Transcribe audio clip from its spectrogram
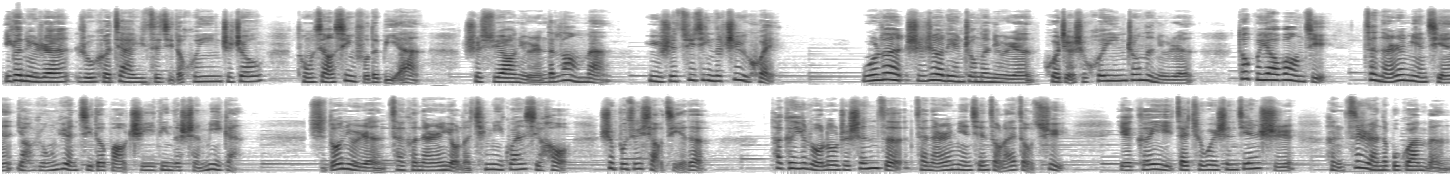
一个女人如何驾驭自己的婚姻之舟，通向幸福的彼岸，是需要女人的浪漫、与时俱进的智慧。无论是热恋中的女人，或者是婚姻中的女人，都不要忘记，在男人面前要永远记得保持一定的神秘感。许多女人在和男人有了亲密关系后，是不拘小节的，她可以裸露着身子在男人面前走来走去。也可以在去卫生间时很自然的不关门，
